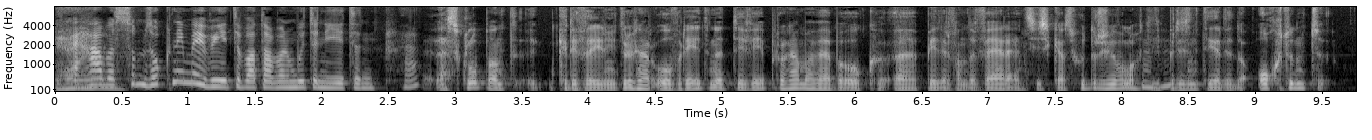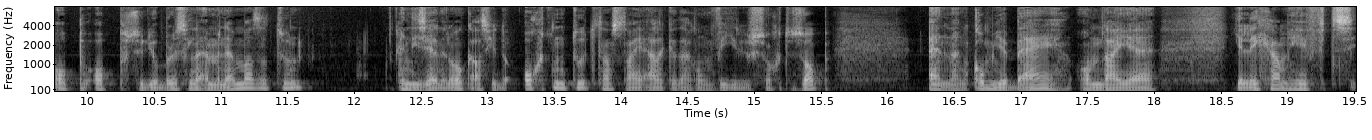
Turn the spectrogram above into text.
En gaan we soms ook niet meer weten wat we moeten eten. Hè? Dat is klopt, want ik refereer nu terug naar Overeten, het tv-programma. We hebben ook uh, Peter van de Veire en Siska Scooters gevolgd. Die presenteerden de ochtend op, op Studio Brussel en M&M was dat toen. En die zeiden ook, als je de ochtend doet, dan sta je elke dag om vier uur s ochtends op. En dan kom je bij, omdat je, je lichaam heeft,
